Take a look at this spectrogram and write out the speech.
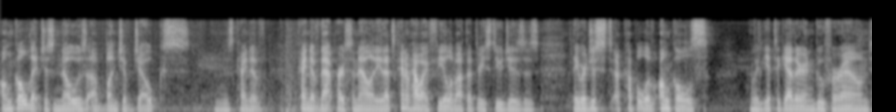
uncle that just knows a bunch of jokes and is kind of kind of that personality. That's kind of how I feel about the Three Stooges. Is they were just a couple of uncles who would get together and goof around.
